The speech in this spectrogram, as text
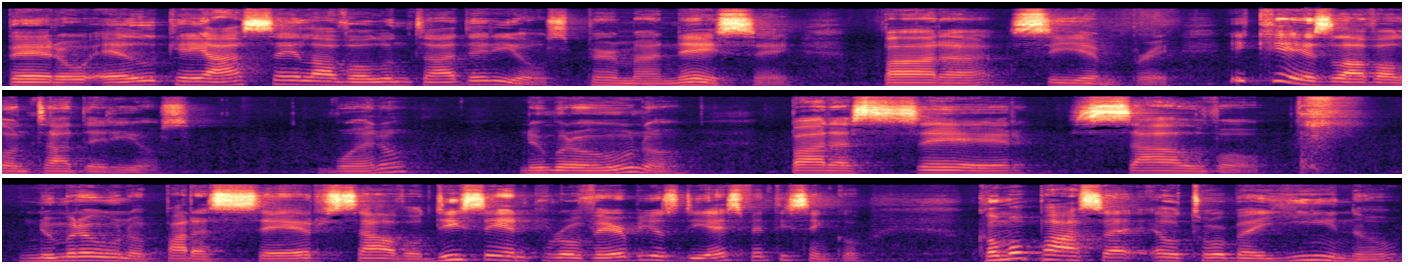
pero el que hace la voluntad de Dios permanece para siempre. ¿Y qué es la voluntad de Dios? Bueno, número uno, para ser salvo. Número uno, para ser salvo. Dice en Proverbios 10, 25, como pasa el torbellino,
